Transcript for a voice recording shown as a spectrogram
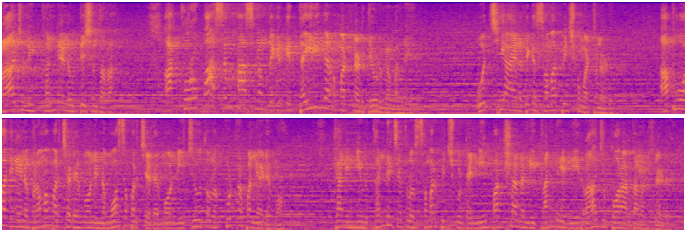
రాజు నీ తండ్రి అనే ఉద్దేశంతో రా. ఆ కృపా సింహాసనం దగ్గరికి ధైర్యంగా రమ్మంటున్నాడు దేవుడు మిమ్మల్ని. వచ్చి ఆయన దగ్గర సమర్పించుకోమంటున్నాడు. అపవాది నేను భ్రమపరచాడేమో నిన్ను మోసపరిచాడేమో నీ జీవితంలో కుట్ర పన్నాడేమో. కానీ నీవు తండ్రి చేతిలో సమర్పించుకుంటే నీ పక్షాన నీ తండ్రి నీ రాజు పోరాడతానంటున్నాడు.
